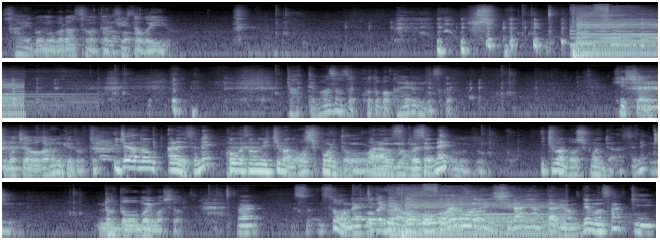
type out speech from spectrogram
最後の笑うさは大事にした方がいいよ。だってわざわざ言葉変えるんですから。筆者の気持ちはわからんけど。って。一応あのあれですよね。古賀さんの一番の推しポイントを笑うさんですよね。うんうん一番の推しポイントなんですよね。うん。だと思いました。なそそうね。俺もね知らんやったのよ。でもさっき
